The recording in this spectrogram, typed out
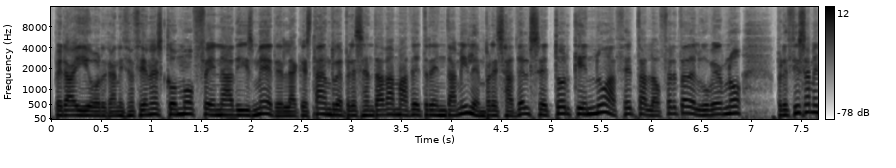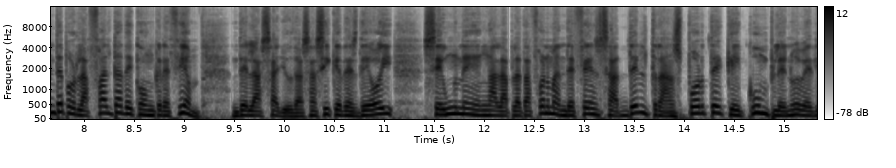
pero hay organizaciones como FENADISMER, en la que están representadas más de 30.000 empresas del sector que no aceptan la oferta del Gobierno precisamente por la falta de concreción de las ayudas. Así que desde hoy se unen a la plataforma en defensa del transporte que cumple nueve,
